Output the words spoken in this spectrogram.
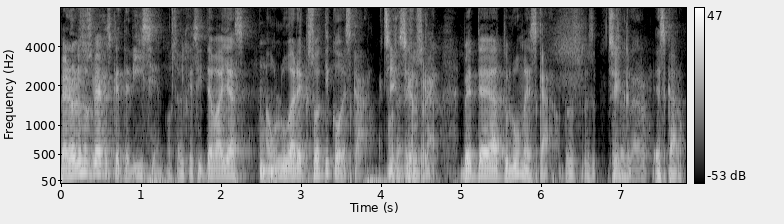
Pero esos viajes que te dicen, o sea, el que si te vayas a un lugar exótico es caro. Sí, O sea, eso es siempre. caro. Vete a Tulum es caro. Entonces, es- o Sí, sea, claro. Es caro.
